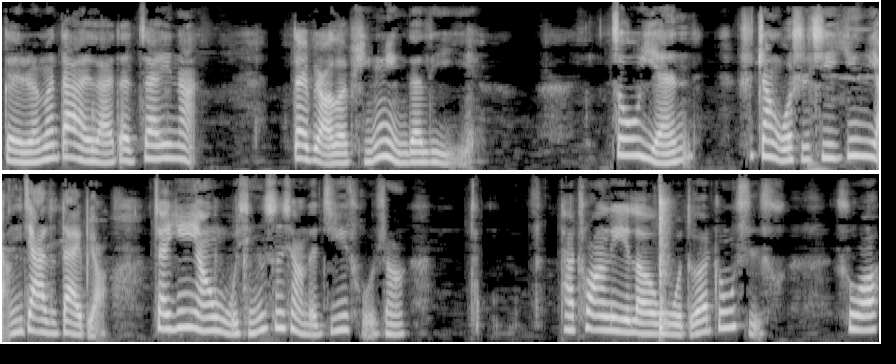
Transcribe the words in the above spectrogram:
给人们带来的灾难，代表了平民的利益。邹衍。是战国时期阴阳家的代表，在阴阳五行思想的基础上，他他创立了五德终始说，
